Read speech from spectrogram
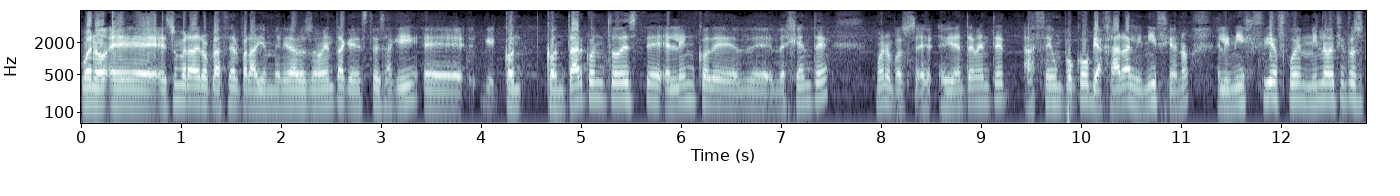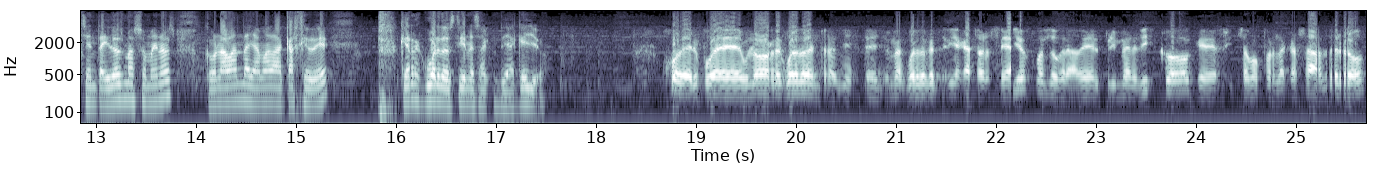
Bueno, eh, es un verdadero placer para Bienvenido a los 90 que estés aquí. Eh, contar con todo este elenco de, gente, bueno, pues eh, evidentemente hace un poco viajar al inicio, ¿no? El inicio fue en 1982 más o menos con una banda llamada KGB. ¿Qué recuerdos tienes de aquello? Joder, pues unos recuerdos entrañables. Yo me acuerdo que tenía 14 años cuando grabé el primer disco que fichamos por la Casa Adro,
